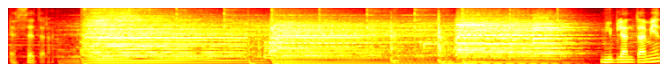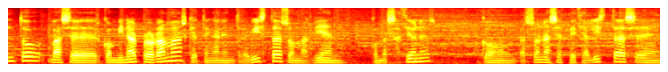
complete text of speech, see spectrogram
etc. Mi planteamiento va a ser combinar programas que tengan entrevistas o más bien conversaciones con personas especialistas en,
